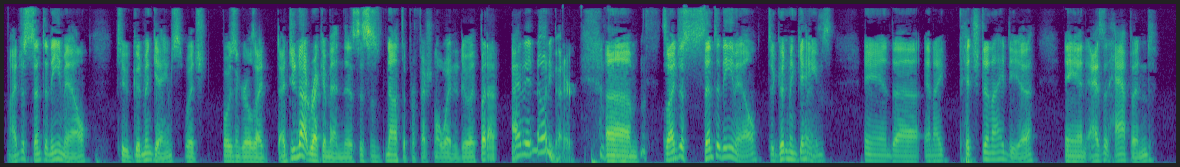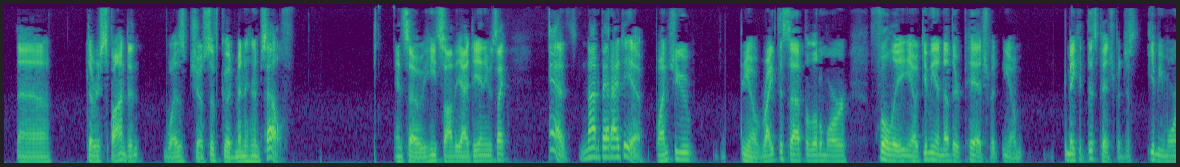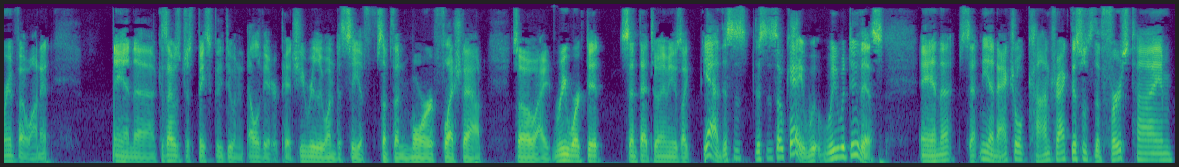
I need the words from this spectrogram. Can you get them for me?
I just sent an email to Goodman Games, which boys and girls, I I do not recommend this. This is not the professional way to do it, but I, I didn't know any better, um, so I just sent an email to Goodman Games, and uh, and I pitched an idea, and as it happened, uh, the respondent was Joseph Goodman himself. And so he saw the idea and he was like, yeah, it's not a bad idea. Why don't you, you know, write this up a little more fully, you know, give me another pitch, but, you know, make it this pitch, but just give me more info on it. And, uh, cause I was just basically doing an elevator pitch. He really wanted to see if something more fleshed out. So I reworked it, sent that to him. He was like, yeah, this is, this is okay. We, we would do this and uh, sent me an actual contract. This was the first time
